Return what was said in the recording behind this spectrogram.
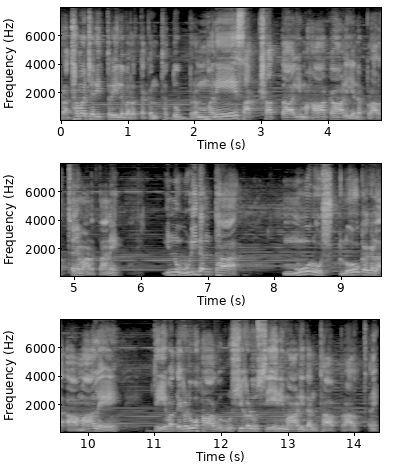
ಪ್ರಥಮ ಚರಿತ್ರೆಯಲ್ಲಿ ಬರತಕ್ಕಂಥದ್ದು ಬ್ರಹ್ಮನೇ ಸಾಕ್ಷಾತ್ತಾಗಿ ಮಹಾಕಾಳಿಯನ್ನು ಪ್ರಾರ್ಥನೆ ಮಾಡ್ತಾನೆ. ಇನ್ನು ಉಳಿದಂತಹ ಮೂರು ಶ್ಲೋಕಗಳ ಆ ಮಾಲೆ ದೇವತೆಗಳು ಹಾಗೂ ಋಷಿಗಳು ಸೇರಿ ಮಾಡಿದಂತಹ ಪ್ರಾರ್ಥನೆ.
